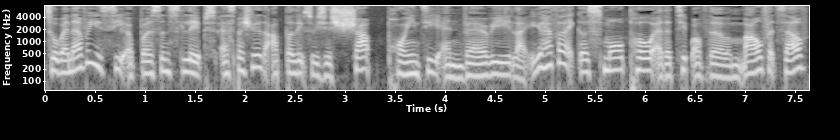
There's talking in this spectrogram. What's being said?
So whenever you see a person's lips, especially the upper lips, which is sharp, pointy, and very like you have like a small pearl at the tip of the mouth itself.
